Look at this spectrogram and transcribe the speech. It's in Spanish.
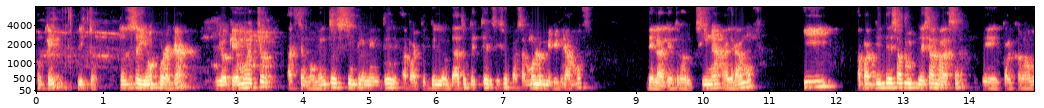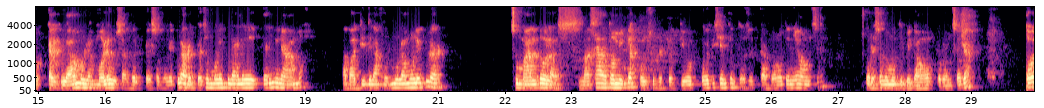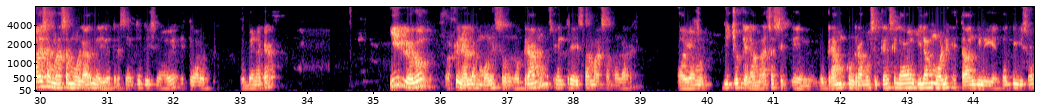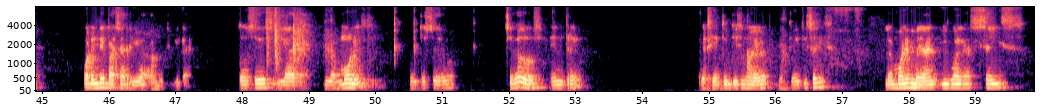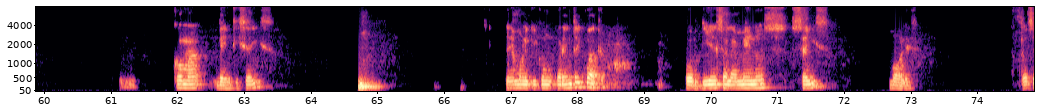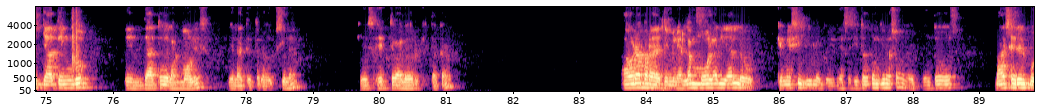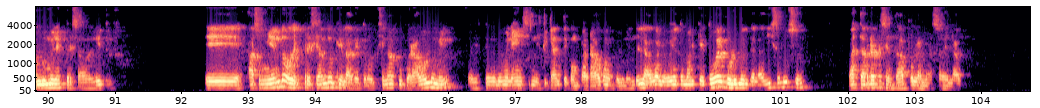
Ok, listo. Entonces seguimos por acá. Lo que hemos hecho hasta el momento es simplemente, a partir de los datos de este ejercicio, pasamos los miligramos de la tetrodoxina a gramos y a partir de esa, de esa masa eh, calculábamos, las moles usando el peso molecular. El peso molecular lo determinábamos a partir de la fórmula molecular, sumando las masas atómicas por sus respectivos coeficientes, entonces el carbono tenía 11, por eso lo multiplicamos por 11 acá. Toda esa masa molar me dio 319, este valor que ven acá. Y luego, al final, las moles son los gramos entre esa masa molar habíamos dicho que la masa, se, eh, los gramos con gramos se cancelaban y las moles estaban dividiendo el divisor, por ende pasa arriba a multiplicar. Entonces, la, las moles, 0.002 entre 319, 2026, las moles me dan igual a 6,26. Tenemos aquí con 44 por 10 a la menos 6 moles. Entonces ya tengo el dato de las moles de la tetrodoxina, que es este valor que está acá. Ahora para determinar la molaridad, lo que me sigue, lo que necesito a continuación, el punto 2, va a ser el volumen expresado en litros. Eh, asumiendo o despreciando que la tetrodoxina ocupará volumen, este volumen es insignificante comparado con el volumen del agua, yo voy a tomar que todo el volumen de la disolución va a estar representado por la masa del agua.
